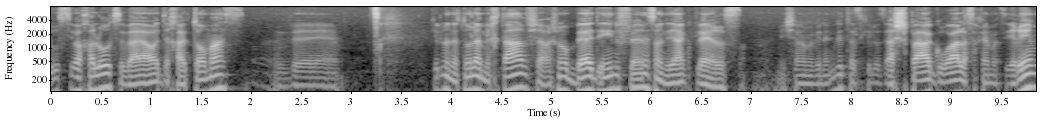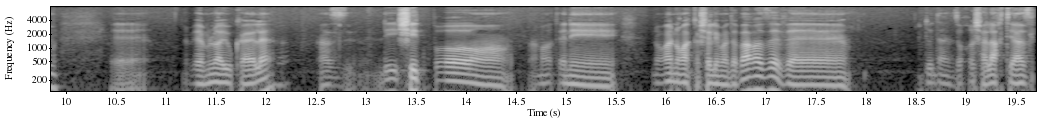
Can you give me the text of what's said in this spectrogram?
לוסיו החלוץ, והיה עוד אחד תומאס, וכאילו נתנו להם מכתב שרשמו bad influence on the young players. מי שלא מבין אנגלית, אז כאילו זו השפעה גרועה על השחקנים הצעירים, אה, והם לא היו כאלה. אז לי אישית פה, אמרתי, אני, נורא נורא קשה לי עם הדבר הזה, ואתה יודע, אני זוכר שהלכתי אז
